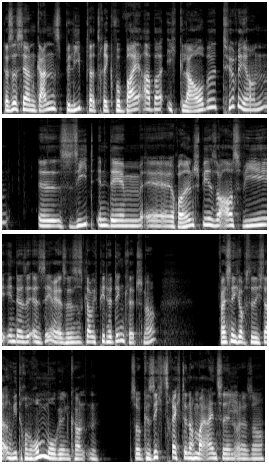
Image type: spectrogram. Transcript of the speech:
Das ist ja ein ganz beliebter Trick, wobei aber ich glaube, Tyrion äh, sieht in dem äh, Rollenspiel so aus wie in der Se Serie. Also das ist, glaube ich, Peter Dinklage, ne? Weiß nicht, ob sie sich da irgendwie drum rummogeln konnten. So Gesichtsrechte nochmal einzeln oder so.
